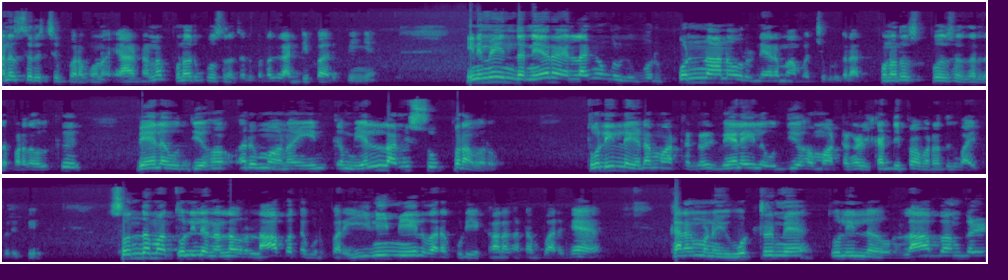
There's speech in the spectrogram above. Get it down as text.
அனுசரித்து போற குணம் யார்ட்டாலும் புனர்பூச நட்சத்திரம் கண்டிப்பாக இருப்பீங்க. இனிமே இந்த நேரம் எல்லாமே உங்களுக்கு ஒரு பொன்னான ஒரு நேரமா அமைச்சு கொடுக்குறாரு. புனர்பூச நட்சத்திரத்தை பிறந்தவங்களுக்கு வேலை உத்தியோகம் வருமானம் இன்கம் எல்லாமே சூப்பரா வரும். தொழில இடமாற்றங்கள் வேலையில உத்தியோக மாற்றங்கள் கண்டிப்பா வர்றதுக்கு வாய்ப்பு இருக்கு. சொந்தமா தொழில நல்ல ஒரு லாபத்தை கொடுப்பாரு. இனிமேல் வரக்கூடிய காலகட்டம் பாருங்க. கணவன் மனைவி ஒற்றுமை தொழில ஒரு லாபங்கள்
